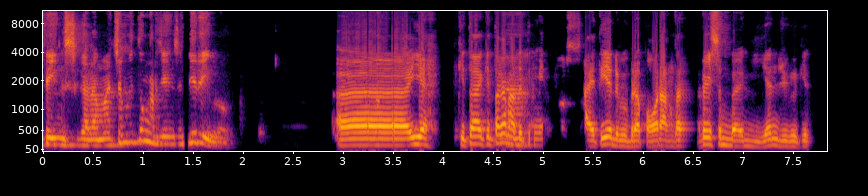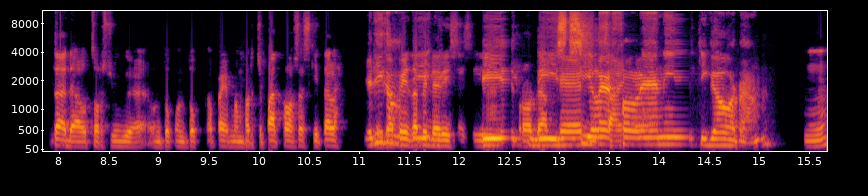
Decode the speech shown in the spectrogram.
things segala macam itu ngerjain sendiri bro Uh, iya, kita kita kan ada tim IT ada beberapa orang, tapi sebagian juga kita ada outsource juga untuk untuk apa ya mempercepat proses kita lah. Jadi tapi, tapi dari sisi di, di si levelnya nih tiga orang, hmm?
